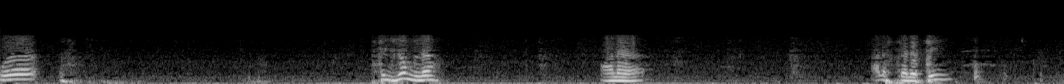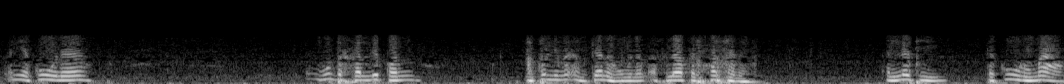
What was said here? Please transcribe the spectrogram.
و في الجملة على على السلفي أن يكون متخلقا بكل ما أمكنه من الأخلاق الحسنة التي تكون مع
